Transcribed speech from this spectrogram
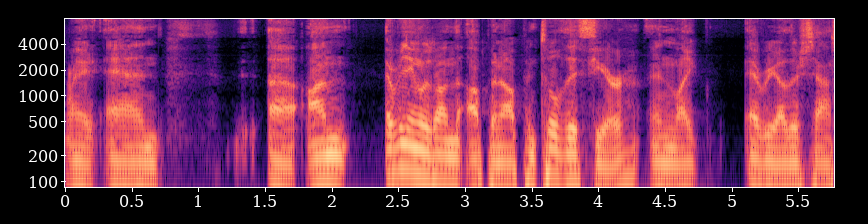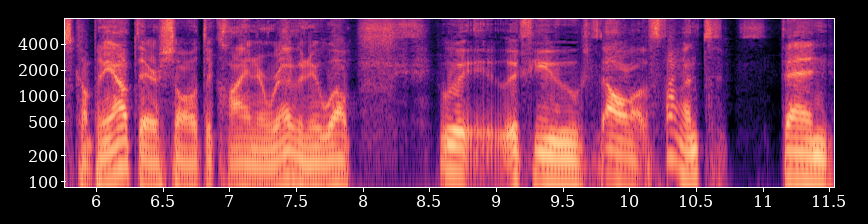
right? And uh, on everything was on the up and up until this year. And like every other SaaS company out there saw a decline in revenue. Well, if you sell up front, then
